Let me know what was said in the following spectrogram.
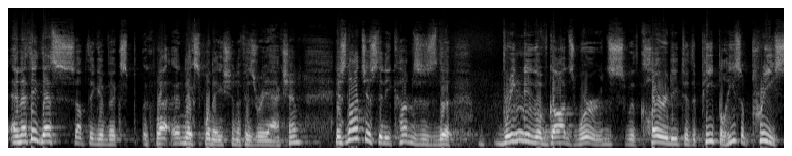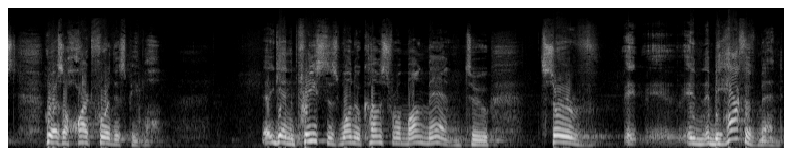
And I think that's something of an explanation of his reaction. It's not just that he comes as the bringing of God's words with clarity to the people. He's a priest who has a heart for this people. Again, priest is one who comes from among men to serve in behalf of men.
